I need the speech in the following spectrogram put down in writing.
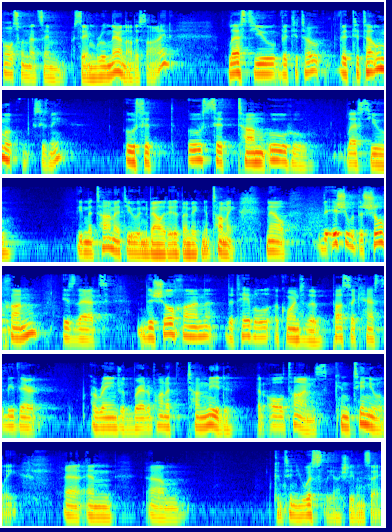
Also in that same same room there on the other side, lest you vititaumu. Excuse me, usit usitamuhu. Lest you be metamet, you invalidate it by making a tamei. Now, the issue with the shulchan is that the shulchan, the table, according to the pasuk, has to be there arranged with bread upon it tamid at all times, continually, uh, and um, continuously, I should even say,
